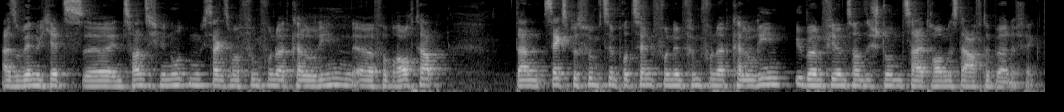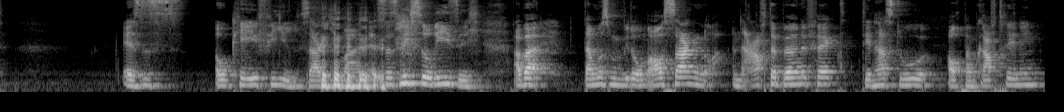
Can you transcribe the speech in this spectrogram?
Also wenn ich jetzt äh, in 20 Minuten, ich sage jetzt mal 500 Kalorien äh, verbraucht habe, dann 6 bis 15 Prozent von den 500 Kalorien über einen 24-Stunden-Zeitraum ist der Afterburn-Effekt. Es ist okay viel, sage ich mal. es ist nicht so riesig, aber da muss man wiederum auch sagen, ein Afterburn-Effekt, den hast du auch beim Krafttraining,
